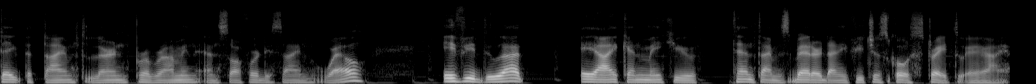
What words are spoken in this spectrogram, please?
take the time to learn programming and software design well. If you do that, AI can make you 10 times better than if you just go straight to AI.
